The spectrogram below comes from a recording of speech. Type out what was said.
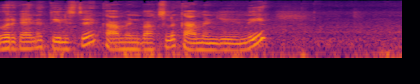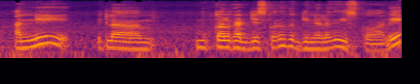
ఎవరికైనా తెలిస్తే కామెంట్ బాక్స్లో కామెంట్ చేయండి. అన్నీ ఇట్లా ముక్కలు కట్ చేసుకొని ఒక గిన్నెలోకి తీసుకోవాలి.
